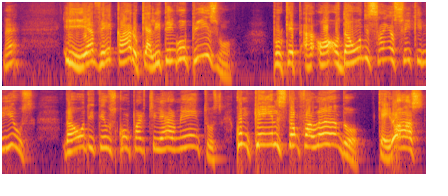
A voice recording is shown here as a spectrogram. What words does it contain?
Né? E ia ver, claro, que ali tem golpismo. Porque da onde saem as fake news? Da onde tem os compartilhamentos? Com quem eles estão falando? Queiroz?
